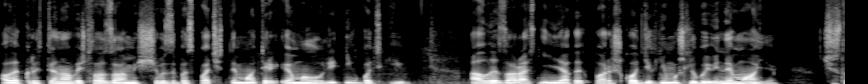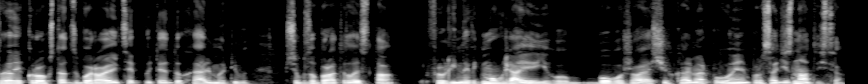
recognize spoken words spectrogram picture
але Кристина вийшла заміж, щоб забезпечити матір і малолітніх батьків. Але зараз ніяких перешкод їхньому шлюбові немає. Щасливий Крокстад збирається піти до Хельмерів, щоб забрати листа. Фроліна відмовляє його, бо вважає, що Кемер повинен про це дізнатися.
